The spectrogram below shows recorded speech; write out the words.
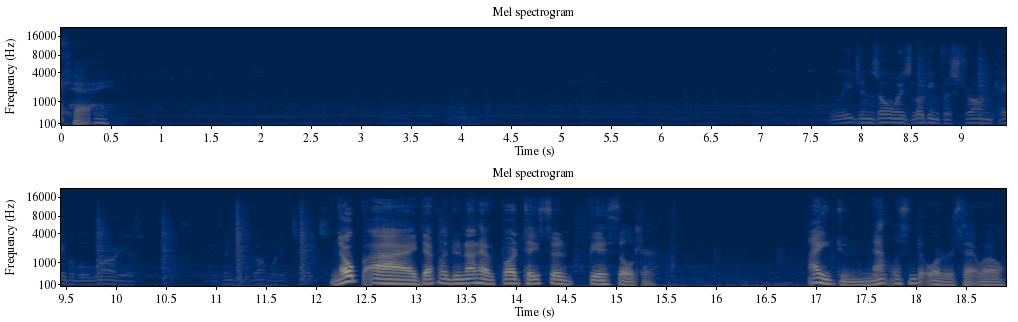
Okay. The Legion's always looking for strong, capable warriors. Do you think you've got what it takes? Nope, I definitely do not have what it takes to be a soldier. I do not listen to orders that well.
